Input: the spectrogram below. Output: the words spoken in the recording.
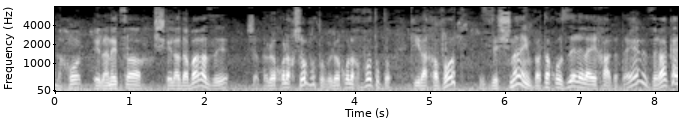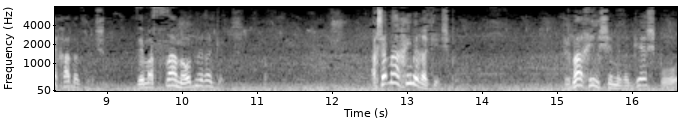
נכון? אל הנצח, אל הדבר הזה, שאתה לא יכול לחשוב אותו ולא יכול לחוות אותו. כי לחוות זה שניים, ואתה חוזר אל האחד. אתה אין, זה רק האחד הזה. זה מסע מאוד מרגש. עכשיו, מה הכי מרגש פה? ומה הכי שמרגש פה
